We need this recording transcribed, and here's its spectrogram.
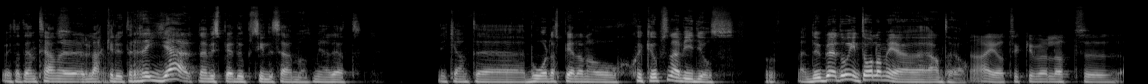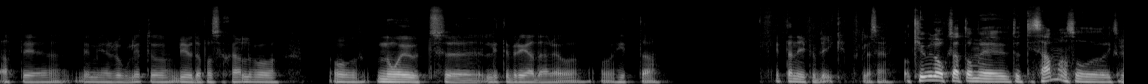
Jag vet att en tränare lackade ut rejält när vi spelade upp Silly Salmon. Som menade att ni kan inte beordra spelarna och skicka upp såna här videos. Men du är beredd att inte hålla med antar jag? Nej, jag tycker väl att, eh, att det, det är mer roligt att bjuda på sig själv och, och nå ut eh, lite bredare och, och hitta, hitta ny publik, skulle jag säga. Och kul också att de är ute tillsammans och liksom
